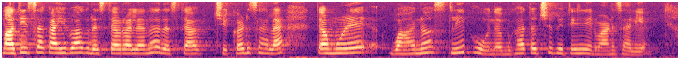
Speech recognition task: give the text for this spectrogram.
मातीचा काही भाग रस्त्यावर आल्यानं रस्त्यावर चिकट झालाय. त्यामुळे वाहनं स्लिप होऊन अपघाताची भीती निर्माण झाली आहे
